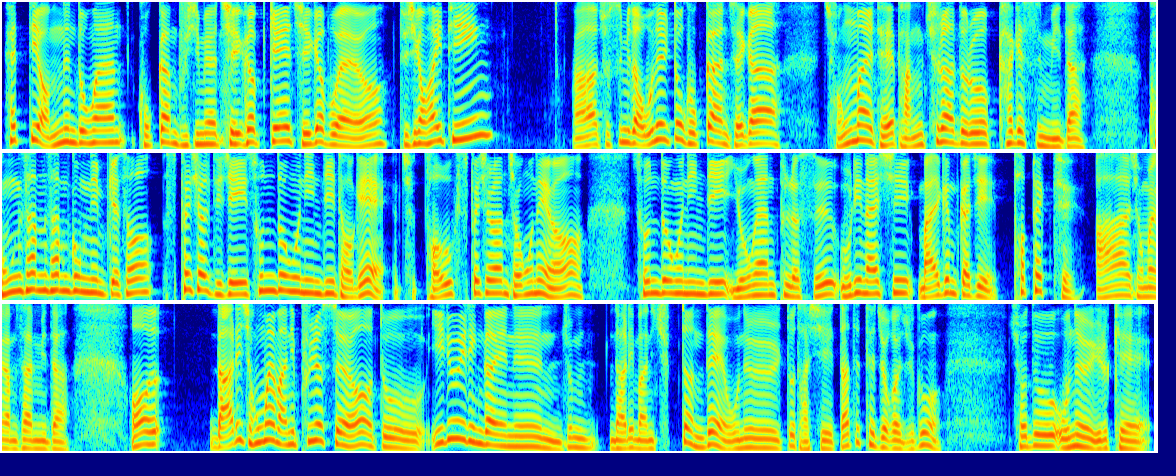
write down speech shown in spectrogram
햇디 없는 동안 곡감 부시며 즐겁게 즐겨보아요. 2시간 화이팅! 아, 좋습니다. 오늘 또 곳간 제가 정말 대방출하도록 하겠습니다. 0330님께서 스페셜 DJ 손동운 운디 덕에 더욱 스페셜한 정오네요. 손동훈 인디 용안 플러스 우리 날씨 맑음까지 퍼펙트. 아, 정말 감사합니다. 어, 날이 정말 많이 풀렸어요. 또 일요일인가에는 좀 날이 많이 춥던데 오늘 또 다시 따뜻해져가지고 저도 오늘 이렇게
